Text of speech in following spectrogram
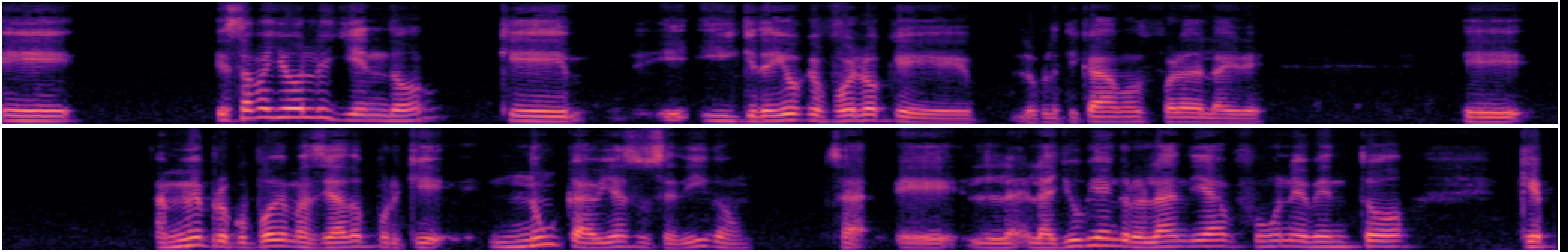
eh, estaba yo leyendo que, y, y, te digo que fue lo que lo platicábamos fuera del aire, eh, a mí me preocupó demasiado porque nunca había sucedido. O sea, eh, la, lluvia en Groenlandia fue un evento que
